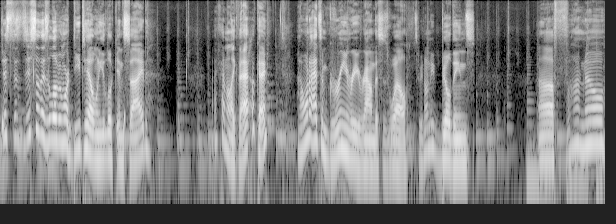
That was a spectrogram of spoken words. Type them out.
Just, just so there's a little bit more detail when you look inside. I kind of like that. Okay. I want to add some greenery around this as well, so we don't need buildings. Uh, farm, no.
